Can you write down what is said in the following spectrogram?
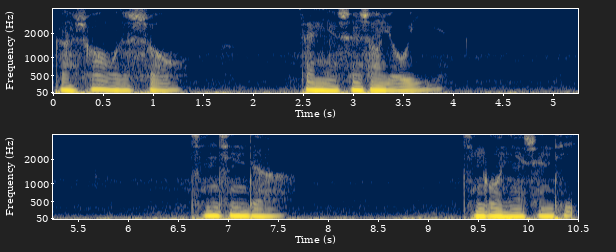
感受我的手在你身上游移，轻轻的经过你的身体，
